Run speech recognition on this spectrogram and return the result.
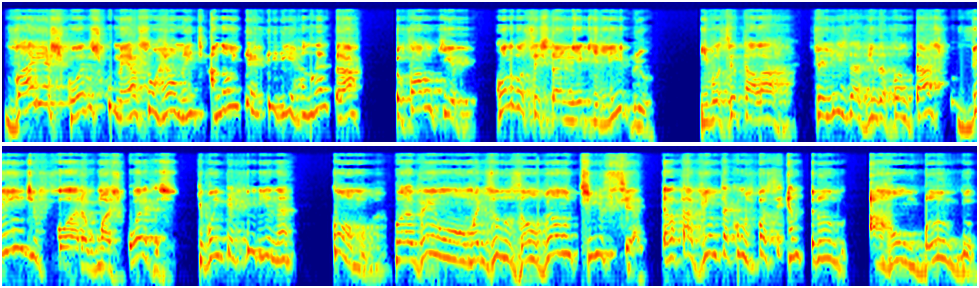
várias coisas começam realmente a não interferir, a não entrar. Eu falo que quando você está em equilíbrio e você está lá feliz da vida, fantástico, vem de fora algumas coisas que vão interferir, né? Como? Vem uma desilusão, vem uma notícia. Ela está vindo, está como se fosse entrando, arrombando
